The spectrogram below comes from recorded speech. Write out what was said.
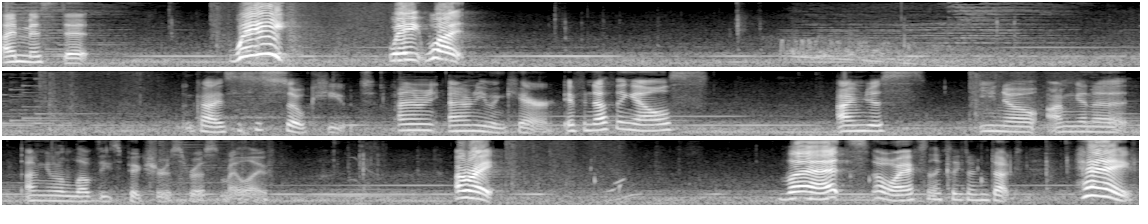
I missed it. Wait! Wait, what? Guys, this is so cute. I don't I don't even care. If nothing else, I'm just you know, I'm gonna I'm gonna love these pictures for the rest of my life. Alright. Let's oh I accidentally clicked on duck. Hey!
